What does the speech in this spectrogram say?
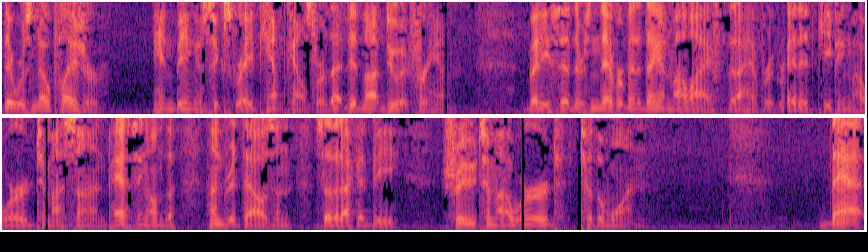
There was no pleasure in being a sixth grade camp counselor. That did not do it for him. But he said, There's never been a day in my life that I have regretted keeping my word to my son, passing on the hundred thousand so that I could be true to my word to the one. That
